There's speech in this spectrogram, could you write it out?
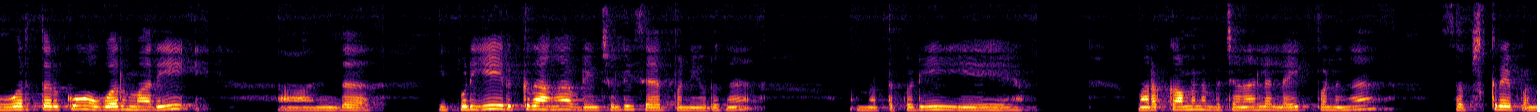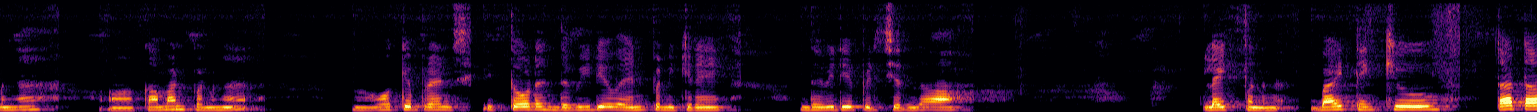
ஒவ்வொருத்தருக்கும் ஒவ்வொரு மாதிரி இந்த இப்படியே இருக்கிறாங்க அப்படின்னு சொல்லி ஷேர் பண்ணி விடுங்க. மற்றபடி மறக்காமல் நம்ம சேனலை லைக் பண்ணுங்கள் சப்ஸ்கிரைப் பண்ணுங்கள் கமெண்ட் பண்ணுங்கள் ஓகே ஃப்ரெண்ட்ஸ் இத்தோடு இந்த வீடியோவை என் பண்ணிக்கிறேன். இந்த வீடியோ பிடிச்சிருந்தா லைக் பண்ணுங்கள் பாய் தேங்க்யூ டாட்டா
